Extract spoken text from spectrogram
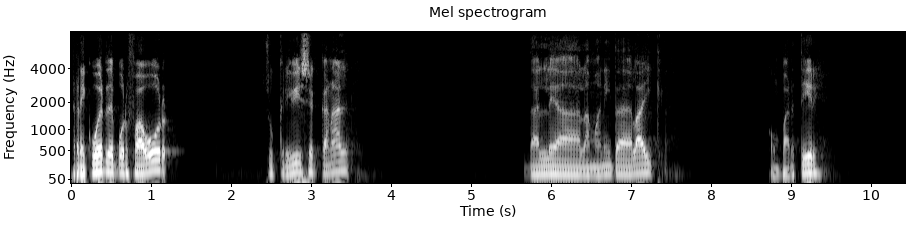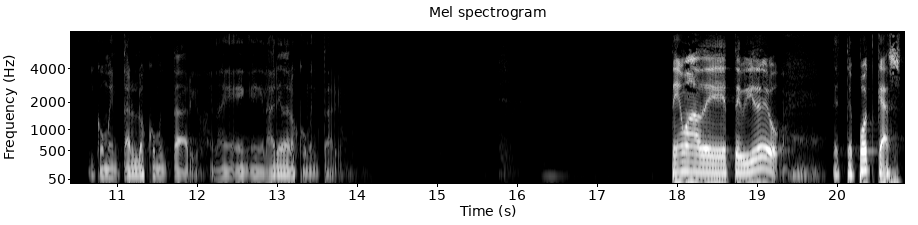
recuerde por favor suscribirse al canal, darle a la manita de like, compartir comentar en los comentarios, en, el área de los comentarios. Tema de este video, de este podcast,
